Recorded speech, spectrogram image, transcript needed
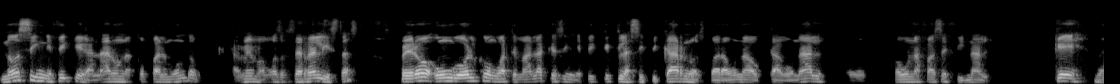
no signifique ganar una Copa del Mundo, también vamos a ser realistas, pero un gol con Guatemala que signifique clasificarnos para una octagonal o, una fase final. ¿Qué me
